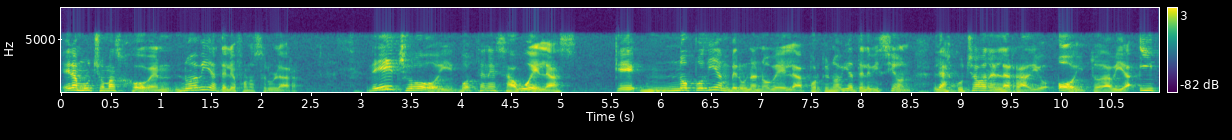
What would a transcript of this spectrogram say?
era mucho más joven no había teléfono celular. De hecho, hoy vos tenés abuelas que no podían ver una novela porque no había televisión, la escuchaban en la radio, hoy todavía. Y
